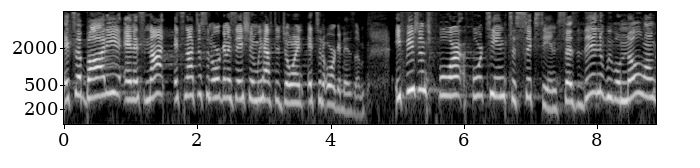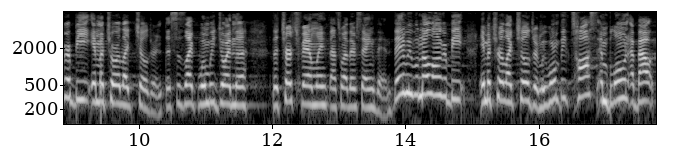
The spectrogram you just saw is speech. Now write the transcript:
It's a body and it's not, it's not just an organization we have to join. It's an organism. Ephesians 4, 14 to 16 says, then we will no longer be immature like children. This is like when we join the, the church family. That's why they're saying then. Then we will no longer be immature like children. We won't be tossed and blown about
